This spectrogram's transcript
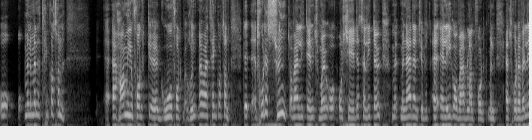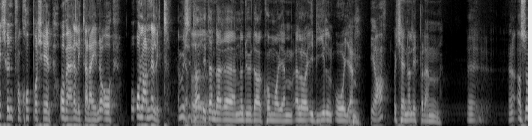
Og, og, men, men jeg tenker sånn jeg har mye folk, eh, gode folk rundt meg, og jeg tenker sånn Jeg tror det er sunt å være litt ensom og, og, kjede seg litt òg. Men, men jeg, jeg, jeg, liker å være blant folk, men jeg tror det er veldig sunt for kropp og sjel å være litt alene og, og, lande litt. Ja, hvis vi tar litt den der eh, når du da kommer hjem, eller i bilen og hjem, ja. og kjenner litt på den Altså,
